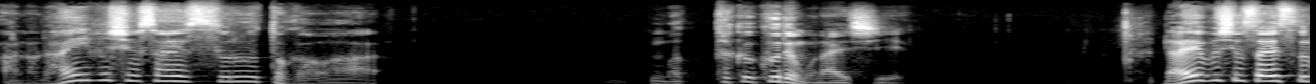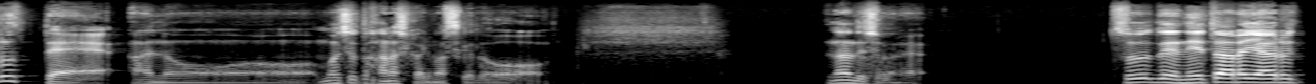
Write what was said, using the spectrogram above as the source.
あの、ライブ主催するとかは、全く苦でもないし、ライブ主催するって、あの、まあ、ちょっと話変わりますけど、なんでしょうね。それでネタやる、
